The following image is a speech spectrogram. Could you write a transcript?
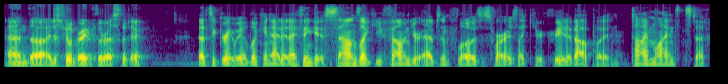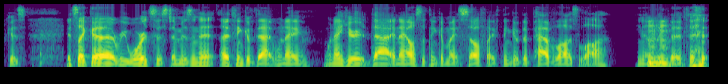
and uh, I just feel great for the rest of the day that's a great way of looking at it. I think it sounds like you found your ebbs and flows as far as like your creative output, timelines and stuff because it's like a reward system, isn't it? I think of that when I when I hear that and I also think of myself, I think of the Pavlov's law. You know, mm-hmm. like the,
